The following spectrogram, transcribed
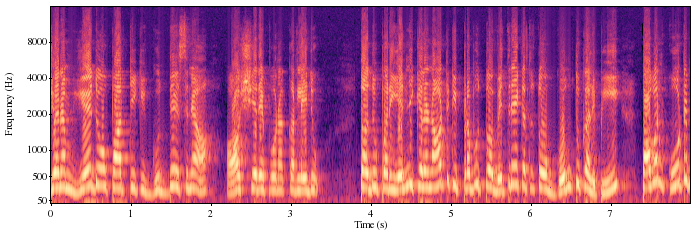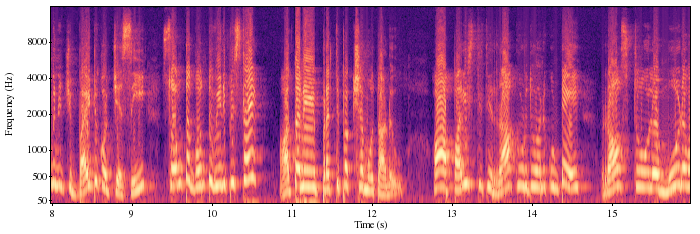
జనం ఏదో పార్టీకి గుద్దేసినా ఆశ్చర్యపోనక్కర్లేదు. తదుపరి ఎన్నికల నాటికి ప్రభుత్వ వ్యతిరేకతతో గొంతు కలిపి పవన్ కూటమి నుంచి బయటకొచ్చేసి సొంత గొంతు వినిపిస్తే అతనే ప్రతిపక్షమవుతాడు. ఆ పరిస్థితి రాకూడదు అనుకుంటే రాష్ట్రంలో మూడవ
